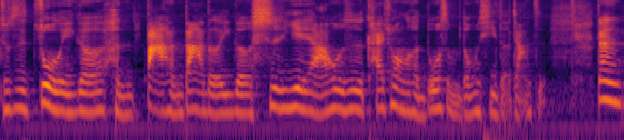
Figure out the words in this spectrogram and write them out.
就是做了一个很大很大的一个事业啊，或者是开创了很多什么东西的这样子。但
